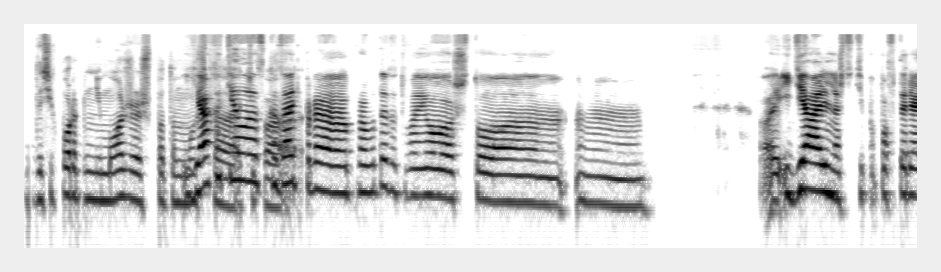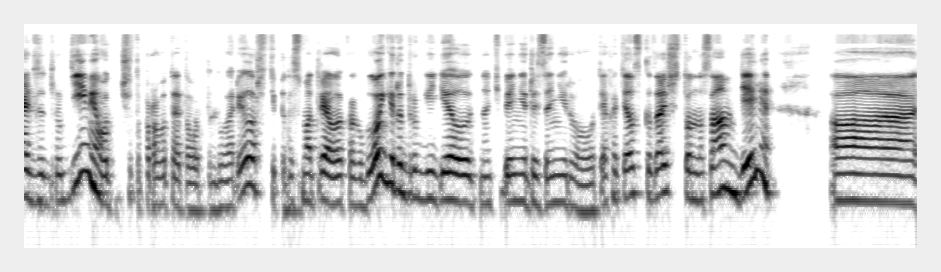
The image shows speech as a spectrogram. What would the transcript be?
до сих пор не можешь, потому Я что, хотела типа, сказать про, про вот это твое, что э, идеально, что типа повторять за другими, вот что-то про вот это вот ты говорила, что типа ты смотрела, как блогеры другие делают, но тебе не резонировало. Вот я хотела сказать, что на самом деле а,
